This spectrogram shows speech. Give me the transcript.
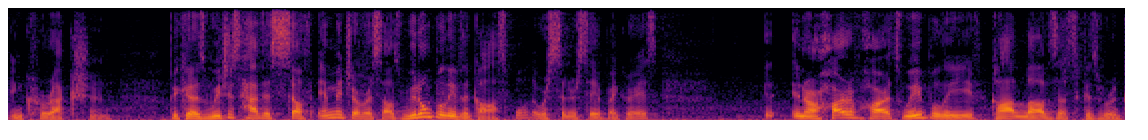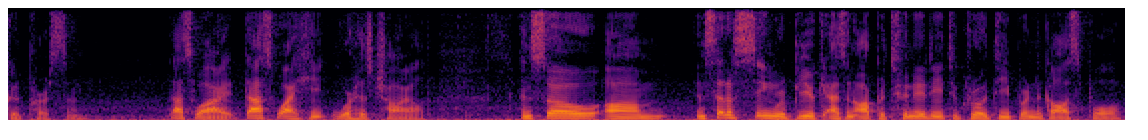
and correction because we just have this self image of ourselves. We don't believe the gospel, that we're sinners saved by grace. In our heart of hearts, we believe God loves us because we're a good person. That's why. That's why he, we're His child. And so um, instead of seeing rebuke as an opportunity to grow deeper in the gospel,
